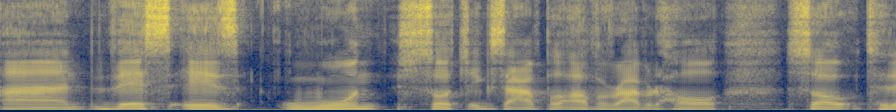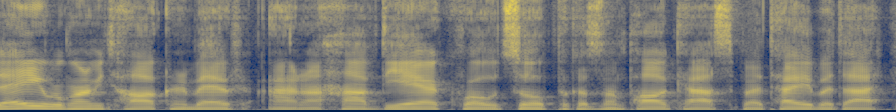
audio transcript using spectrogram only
And this is one such example of a rabbit hole. So today we're going to be talking about, and I have the air quotes up because I'm podcast, but I'll tell you about that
